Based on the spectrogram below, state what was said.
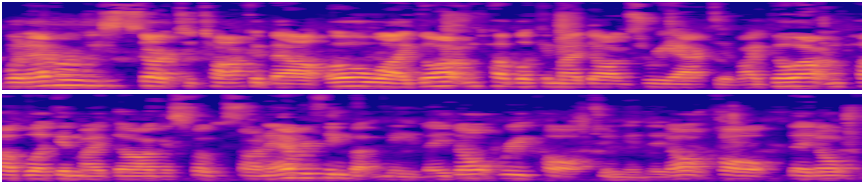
whenever we start to talk about, oh, well, I go out in public and my dog's reactive. I go out in public and my dog is focused on everything but me. They don't recall to me. They don't call. They don't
